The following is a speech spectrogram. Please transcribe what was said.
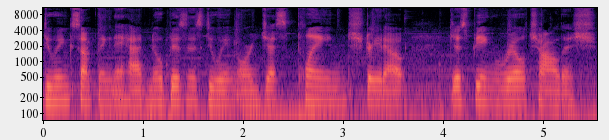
doing something they had no business doing or just plain straight out just being real childish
